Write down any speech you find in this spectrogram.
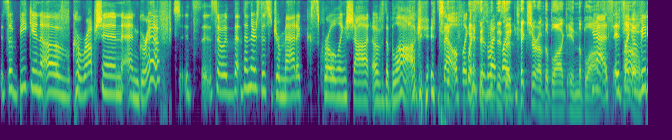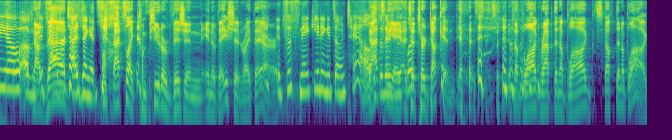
it's a beacon of corruption and grift it's so th- then there's this dramatic scrolling shot of the blog itself like Wait, this is what there's like a picture of the blog in the blog. yes it's like Oh. a video of Now it's that- advertising itself That's like computer vision innovation right there. it's a snake eating its own tail That's so the this it's a turducken. Yes, it's, it's a blog wrapped in a blog, stuffed in a blog.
